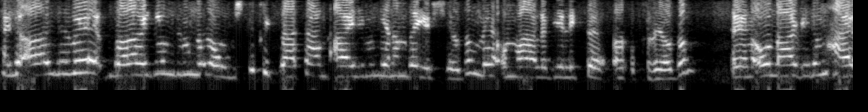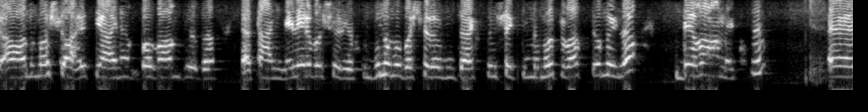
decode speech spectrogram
hani aileme bağırdığım durumlar olmuştu ki zaten ailemin yanında yaşıyordum ve onlarla birlikte oturuyordum. Yani onlar benim her anıma şahit yani babam diyordu ya sen neleri başarıyorsun bunu mu başaramayacaksın şeklinde motivasyonuyla devam ettim. Ee,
